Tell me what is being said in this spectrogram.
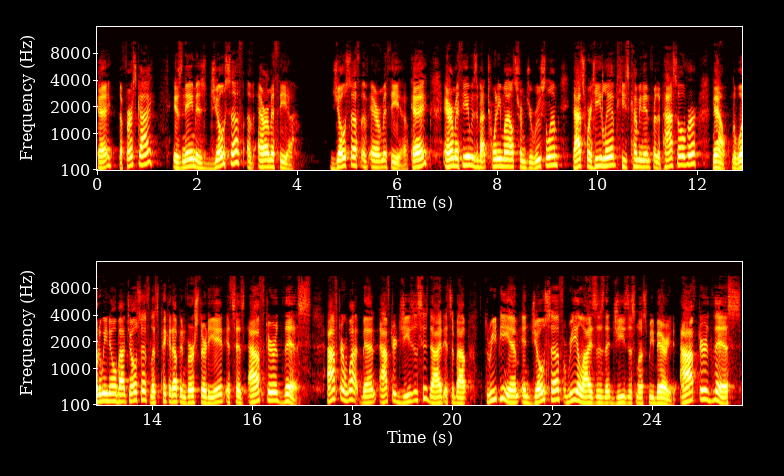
Okay, the first guy, his name is Joseph of Arimathea. Joseph of Arimathea, okay? Arimathea was about 20 miles from Jerusalem. That's where he lived. He's coming in for the Passover. Now, what do we know about Joseph? Let's pick it up in verse 38. It says, After this. After what, Ben? After Jesus has died, it's about 3 p.m., and Joseph realizes that Jesus must be buried. After this,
